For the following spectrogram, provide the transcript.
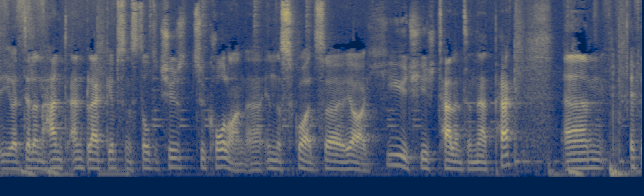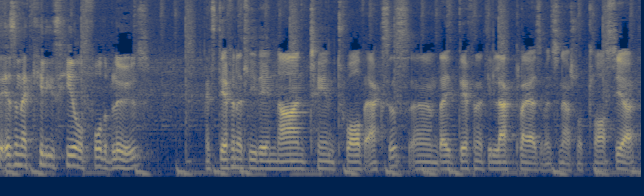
you got Dillon Hunt and Blake Gibson still to choose to call on uh, in the squad. So, yeah, huge, huge talent in that pack. Um, if there is an Achilles heel for the Blues, it's definitely their 9, 10, 12 axis. Um, they definitely lack players of international class here.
